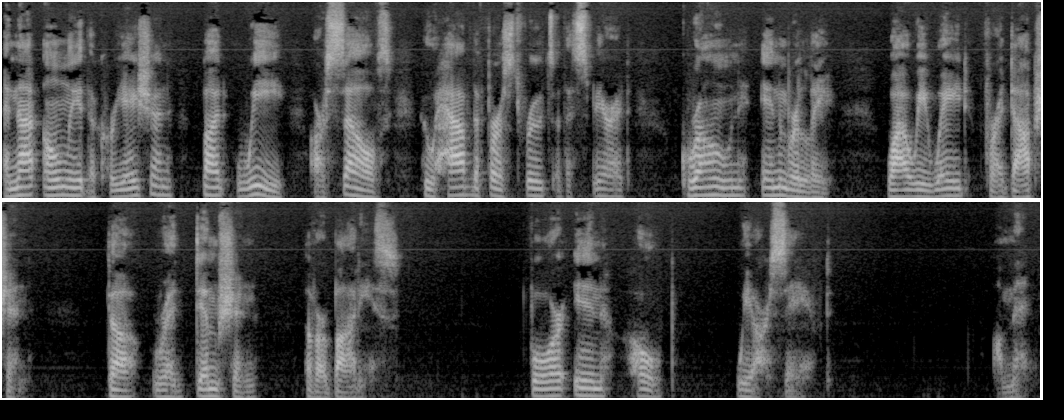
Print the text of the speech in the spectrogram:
And not only the creation, but we ourselves who have the first fruits of the Spirit groan inwardly while we wait for adoption, the redemption of our bodies. For in hope we are saved. Amen.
